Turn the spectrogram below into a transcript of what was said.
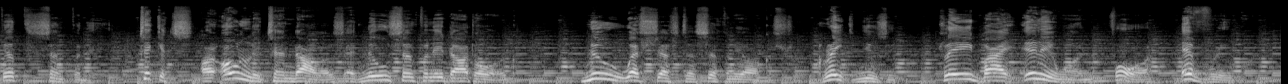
Fifth Symphony. Tickets are only $10 at newsymphony.org. New Westchester Symphony Orchestra. Great music, played by anyone for everyone.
